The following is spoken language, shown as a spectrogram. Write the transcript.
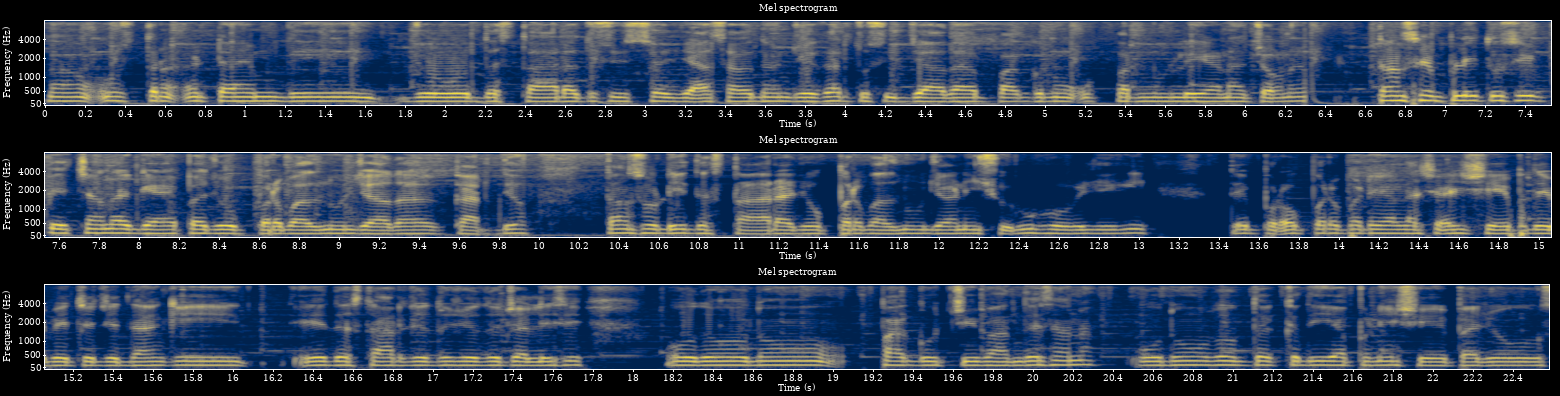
ਤਾਂ ਉਸ ਤਰ੍ਹਾਂ ਟਾਈਮ ਦੀ ਜੋ ਦਸਤਾਰ ਹੈ ਤੁਸੀਂ ਸਜਾ ਸਕਦੇ ਹੋ, ਜੇਕਰ ਤੁਸੀਂ ਜ਼ਿਆਦਾ ਪੱਗ ਨੂੰ ਉੱਪਰ ਨੂੰ ਲੈ ਆਉਣਾ ਚਾਹੁੰਦੇ ਹੋ, ਤਾਂ ਸਿੰਪਲੀ ਤੁਸੀਂ ਪੇਚਾਂ ਦਾ ਗੈਪ ਹੈ ਜੋ ਉੱਪਰ ਵੱਲ ਨੂੰ ਜ਼ਿਆਦਾ ਕਰ ਦਿਓ, ਤਾਂ ਤੁਹਾਡੀ ਦਸਤਾਰ ਹੈ ਜੋ ਉੱਪਰ ਵੱਲ ਨੂੰ ਜਾਣੀ ਸ਼ੁਰੂ ਹੋ ਜਾਏਗੀ। ਤੇ ਪ੍ਰੋਪਰ ਪਟਿਆਲਾ ਸ਼ਾਹੀ ਸ਼ੇਪ ਦੇ ਵਿੱਚ ਜਿੱਦਾਂ ਕਿ ਇਹ ਦਸਤਾਰ ਜਦੋਂ ਜਦੋਂ ਚੱਲੀ ਸੀ, ਉਦੋਂ ਉਦੋਂ ਪੱਗ ਉੱਚੀ ਬੰਨ੍ਹਦੇ ਸਨ, ਉਦੋਂ ਉਦੋਂ ਤੱਕ ਦੀ ਆਪਣੀ ਸ਼ੇਪ ਹੈ ਜੋ ਉਸ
